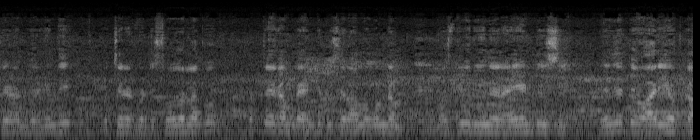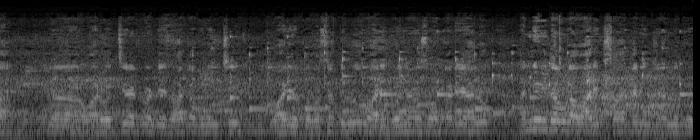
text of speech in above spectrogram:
చేయడం జరిగింది. వచ్చినటువంటి సోదరులకు ప్రత్యేకంగా NTPC Ramagundam Mazdoor union INTC ఏదైతే వారి యొక్క వారు వచ్చినటువంటి రాక గురించి వారి యొక్క వసతులు వారి భోజన సౌకర్యాలు అన్ని విధంగా వారికి సహకరించినందుకు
